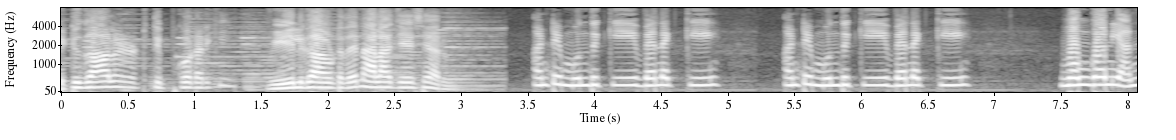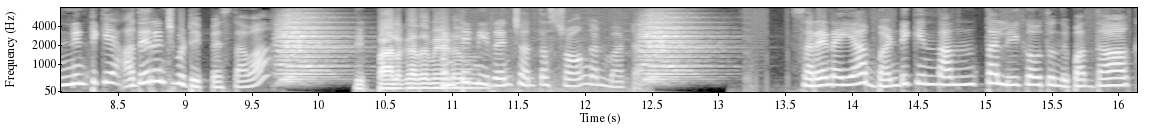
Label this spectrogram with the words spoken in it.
ఎటు కావాలంటే అటు తిప్పుకోవడానికి వీలుగా ఉంటుందని అలా చేశారు. అంటే ముందుకి వెనక్కి అంటే ముందుకి వెనక్కి ఒంగోని అన్నింటికి అదే రెంచ్ పెట్టి తిప్పేస్తావా? తిప్పాలి కదా అంటే మేడం నీ రెంచ్ అంత స్ట్రాంగ్ అన్నమాట. సరేనయ్యా బండి కింద అంతా లీక్ అవుతుంది పద్దాక.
